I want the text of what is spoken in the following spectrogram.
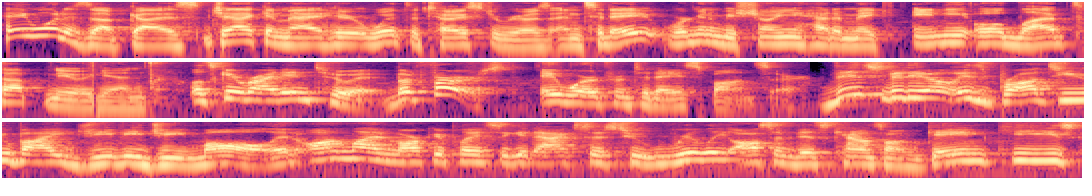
Hey, what is up guys? Jack and Matt here with the Toasty Bros, and today we're going to be showing you how to make any old laptop new again. Let's get right into it. But first, a word from today's sponsor. This video is brought to you by GVG Mall, an online marketplace to get access to really awesome discounts on game keys,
